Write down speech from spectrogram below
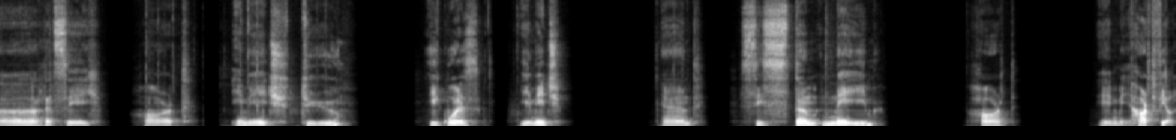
uh, let's say, heart image 2 equals image and system name heart image, heart fill.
